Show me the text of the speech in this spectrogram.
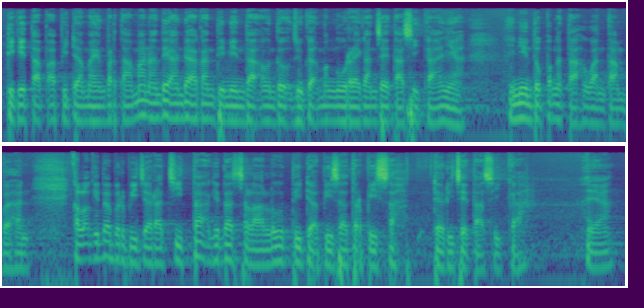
di kitab Abhidhamma yang pertama nanti Anda akan diminta untuk juga menguraikan cetasikanya. Ini untuk pengetahuan tambahan. Kalau kita berbicara cita kita selalu tidak bisa terpisah dari cetasika ya.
